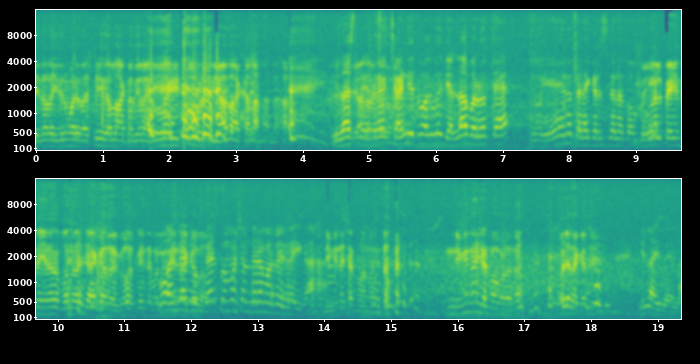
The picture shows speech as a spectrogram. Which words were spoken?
ಏನಾರ ಇದನ್ನ ಮಾಡಿದ್ರೆ ಅಷ್ಟೇ ಇದೆಲ್ಲ ಹಾಕೋದಿಲ್ಲ ಎಲ್ಲ ಎಡಿಟ್ ಯಾವ್ದು ಹಾಕಲ್ಲ ನಾನು. ಇಲ್ಲ ಸ್ನೇಹಿತರೆ ಖಂಡಿತವಾಗ್ಲೂ ಇದೆಲ್ಲ ಬರುತ್ತೆ. ನೀವು ಏನು ತಲೆ ಕೆಡಿಸ್ಕೊಳಕ್ ಹೋಗ್ಬೇಡಿ ಗೂಗಲ್ ಪೇ ಇಂದ ಏನಾದ್ರು ಬಂದ್ರೆ ಅಷ್ಟೇ ಹಾಕೋದು. ಗೂಗಲ್ ಪೇ ಇಂದ ಬಂದ್ರೆ ಏನು ಹಾಕಲ್ಲ ಪೇಡ್ ಪ್ರಮೋಷನ್ ಬೇರೆ ಮಾಡ್ತಾ ಇದ್ರ ಈಗ? ನಿಮ್ಮಿಂದ ಸ್ಟಾರ್ಟ್ ಮಾಡೋಣ ಅಂತ. ನಿಮ್ಮಿಂದ ಸ್ಟಾರ್ಟ್ ಮಾಡ್ಬಿಡೋಣ. ಒಳ್ಳೇದಾಗತ್ತೆ. ಇಲ್ಲ ಇಲ್ಲ ಇಲ್ಲ.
